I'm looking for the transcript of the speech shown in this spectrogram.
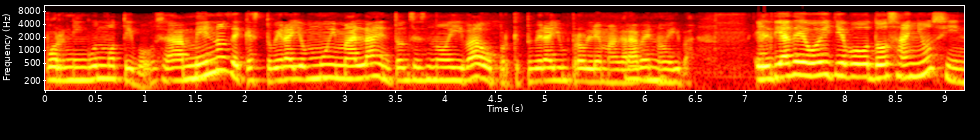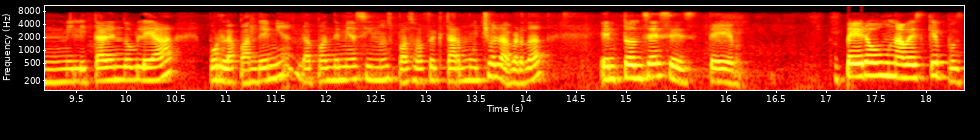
por ningún motivo, o sea, a menos de que estuviera yo muy mala, entonces no iba, o porque tuviera yo un problema grave, no iba. El día de hoy llevo dos años sin militar en doble A por la pandemia, la pandemia sí nos pasó a afectar mucho, la verdad. Entonces, este, pero una vez que pues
